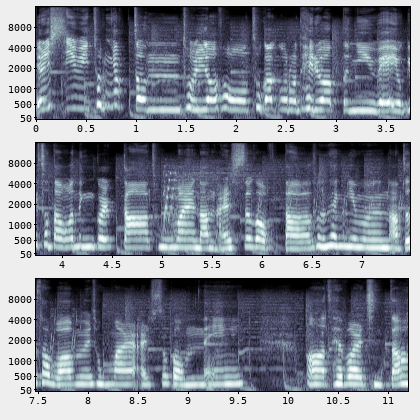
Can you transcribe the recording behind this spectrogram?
열심히 총력전 돌려서 조각으로 데려왔더니 왜 여기서 나오는 걸까? 정말 난 알 수가 없다. 선생님은 아즈사 마음을 정말 알 수가 없네 아 제발 진짜.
